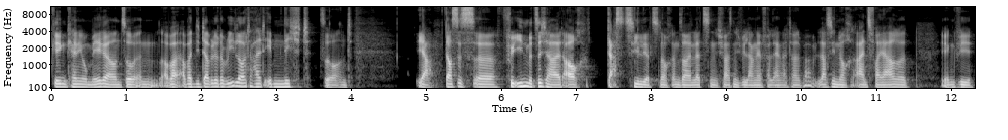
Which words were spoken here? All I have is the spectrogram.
gegen Kenny Omega und so, aber aber die WWE-Leute halt eben nicht, so und ja, das ist äh, für ihn mit Sicherheit auch das Ziel jetzt noch in seinen letzten, ich weiß nicht, wie lange er verlängert hat, aber lass ihn noch ein, zwei Jahre irgendwie.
